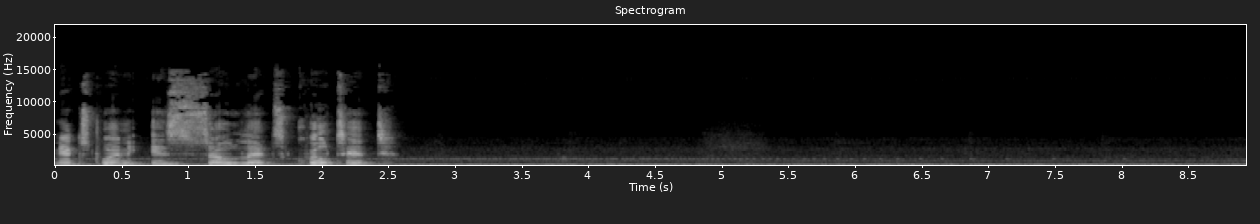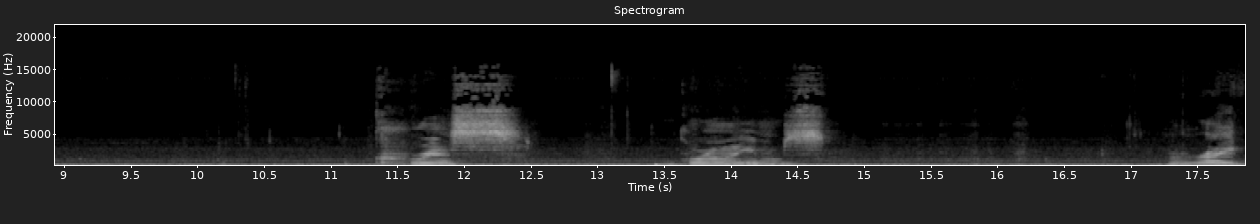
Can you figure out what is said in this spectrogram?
Next one is So Let's Quilt It. Chris Grimes. All right.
